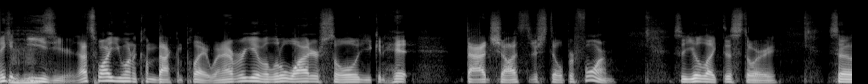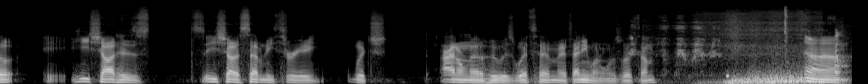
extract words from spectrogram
make it mm-hmm. easier that's why you want to come back and play whenever you have a little wider sole you can hit bad shots that are still perform so you'll like this story so he shot his he shot a 73 which i don't know who was with him if anyone was with him um,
